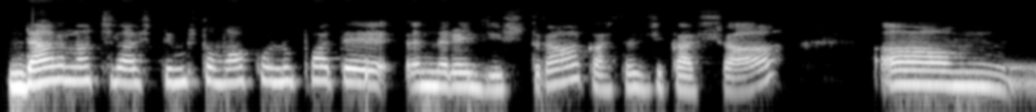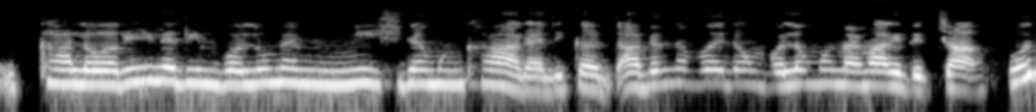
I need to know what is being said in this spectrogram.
Dar în același timp stomacul nu poate înregistra, ca să zic așa, um, caloriile din volume mici de mâncare, adică avem nevoie de un volum mult mai mare de junk food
